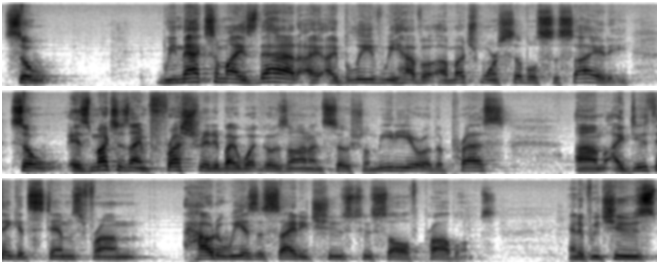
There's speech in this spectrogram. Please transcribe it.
So we maximize that, I, I believe we have a, a, much more civil society. So, as much as I'm frustrated by what goes on on social media or the press, um, I do think it stems from how do we as a society choose to solve problems. And if we choose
